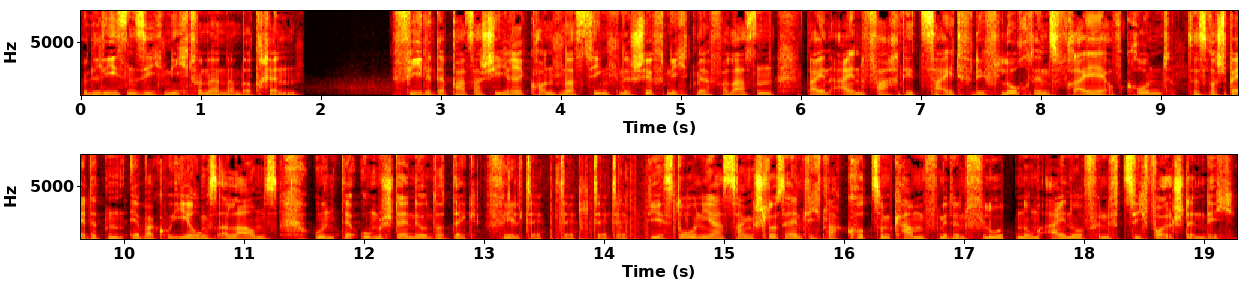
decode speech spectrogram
und ließen sich nicht voneinander trennen. Viele der Passagiere konnten das sinkende Schiff nicht mehr verlassen, da ihnen einfach die Zeit für die Flucht ins Freie aufgrund des verspäteten Evakuierungsalarms und der Umstände unter Deck fehlte. Die Estonia sank schlussendlich nach kurzem Kampf mit den Fluten um 1.50 Uhr vollständig.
